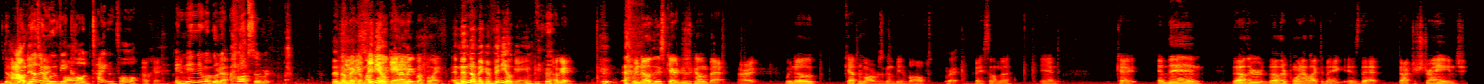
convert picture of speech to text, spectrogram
the How did another Titan movie fall? called Titanfall, okay. and then they were Oh, going to gosh. cross over. Then they'll Can make a video point? Can I game, make my point? and then they'll make a video game. Okay, we know these characters are coming back. All right, we know Captain Marvel is going to be involved. Right. based on the end. Okay, and then the other the other point I like to make is that Doctor Strange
